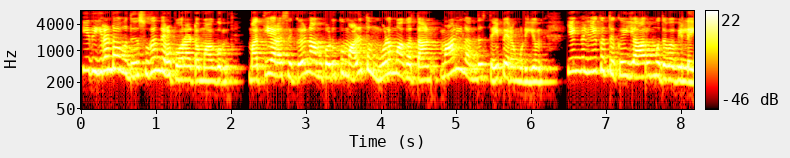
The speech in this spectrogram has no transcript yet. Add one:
இது இரண்டாவது சுதந்திர போராட்டமாகும். மத்திய அரசுக்கு நாம் கொடுக்கும் அழுத்தம் மூலமாகத்தான் மாநில அந்தஸ்தை பெற முடியும். எங்கள் இயக்கத்துக்கு யாரும் உதவவில்லை.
